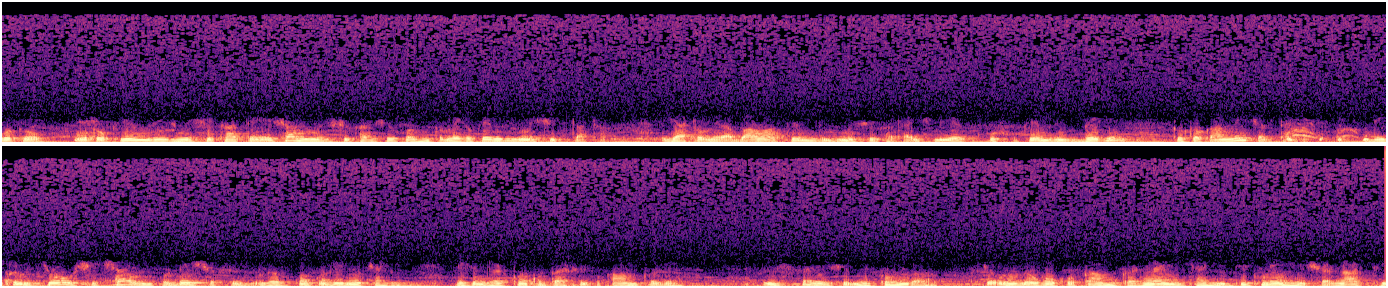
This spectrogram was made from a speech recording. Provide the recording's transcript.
वो तो वो तो केम्ब्रिज में सिखाते ऐसा हम सिखा सीखो हम तो मैं तो केम्ब्रिज में सीखता था। या तो मेरा बाबा केम्ब्रिज में सीखा था, इसलिए उसको केम्ब्रिज भेजें। तो तो काम नहीं करता। लेकिन जो शिक्षा उनको दे सकते लड़कों को देनी चाहिए। लेकिन लड़कों को पैसे तो को काम तो दे। इस तरह से मैं कहूँगा कि उन लोगों को काम करना ही चाहिए। जितने ही शरणार्थी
